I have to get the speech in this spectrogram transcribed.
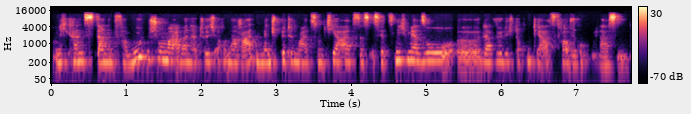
Und ich kann es dann vermuten schon mal, aber natürlich auch immer raten, Mensch, bitte mal zum Tierarzt. Das ist jetzt nicht mehr so, äh, da würde ich doch einen Tierarzt drauf mhm. gucken lassen.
